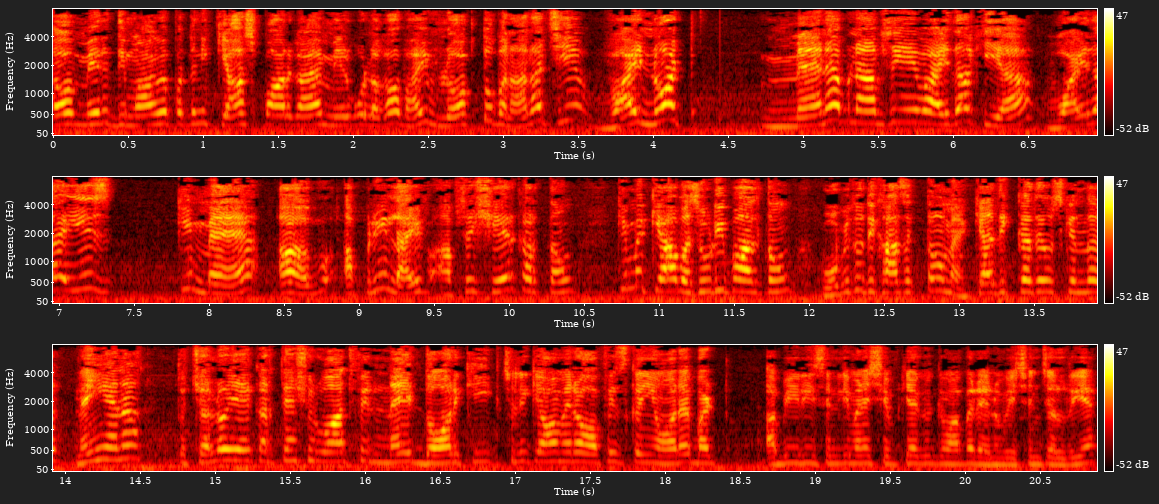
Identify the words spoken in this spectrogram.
अब मेरे दिमाग में पता नहीं क्या स्पार्क आया मेरे को लगा भाई व्लॉग तो बनाना चाहिए वाई नॉट मैंने अपने आप से ये वायदा किया वायदा इज़ कि मैं अब अपनी लाइफ आपसे शेयर करता हूँ कि मैं क्या बसूड़ी पालता हूँ वो भी तो दिखा सकता हूँ मैं। क्या दिक्कत है उसके अंदर? नहीं है ना? तो चलो ये करते हैं शुरुआत फिर नए दौर की। एक्चुअली क्या हुआ मेरा ऑफ़िस कहीं और है बट अभी रिसेंटली मैंने शिफ्ट किया क्योंकि वहाँ पर रेनोवेशन चल रही है।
